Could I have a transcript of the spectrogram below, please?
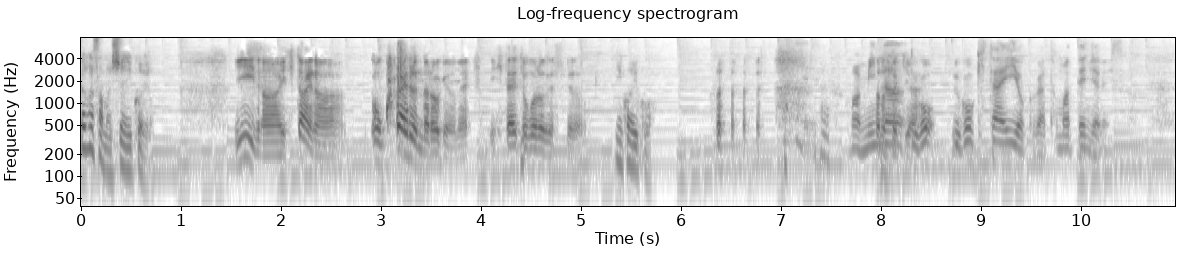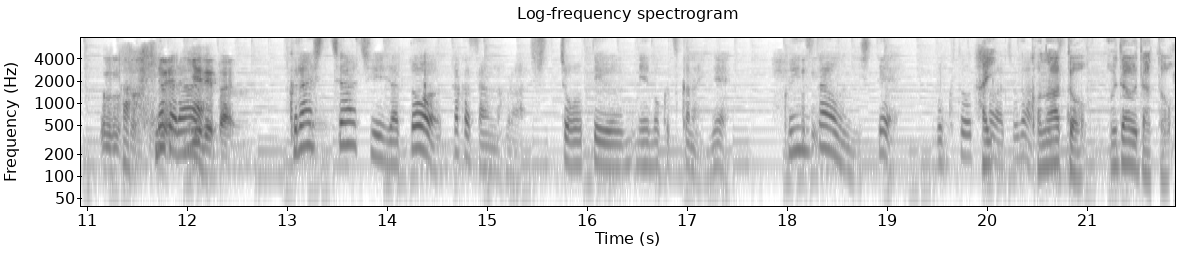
高さんも一緒に行こうよ。いいな行きたいな怒られるんだろうけどね。行きたいところですけど。行こう行こう。まあみんな動動きたい意欲が溜まってんじゃないですか。うん、そうですね。だから、家出たい。クラッシュチャーチだと、タカさんがほら、出張っていう名目つかないんで、クイーンズタウンにして、僕とはい、この後、うだうだと、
